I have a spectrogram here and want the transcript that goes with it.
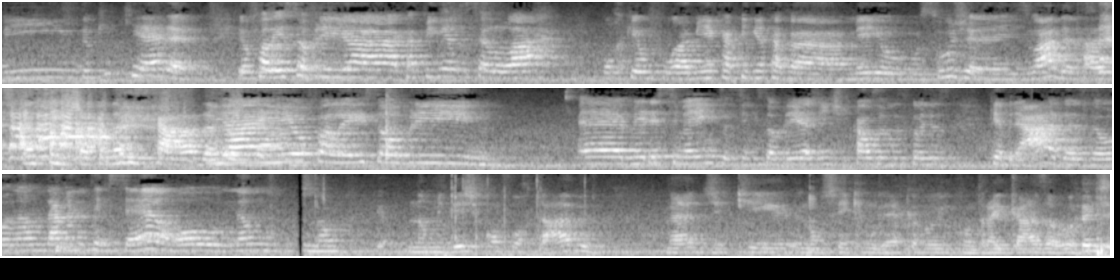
mim do que que era. Eu falei sobre a capinha do celular. Porque eu- a minha capinha tava meio suja e zoada. Tá, tipo assim, tá toda arriscada. E aí eu falei sobre é, merecimento, assim, sobre a gente ficar usando as coisas quebradas, ou não dar manutenção, ou não. não, não me deixa confortável, né, de que eu não sei que mulher que eu vou encontrar em casa hoje.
